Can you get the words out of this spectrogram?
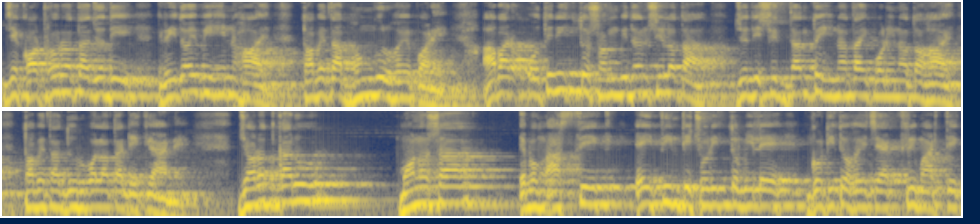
যে কঠোরতা যদি হৃদয়বিহীন হয়, তবে তা ভঙ্গুর হয়ে পড়ে। আবার অতিরিক্ত সংবেদনশীলতা যদি সিদ্ধান্তহীনতায় পরিণত হয়, তবে তা দুর্বলতা ডেকে আনে। জরৎকারু মনসা এবং আস্তিক, এই তিনটি চরিত্র মিলে গঠিত হয়েছে এক ত্রিমার্তিক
